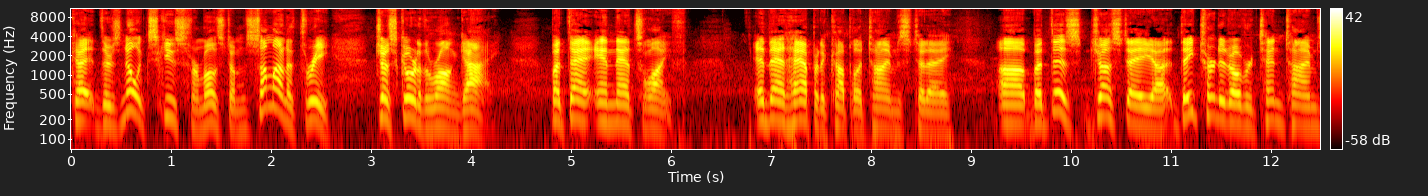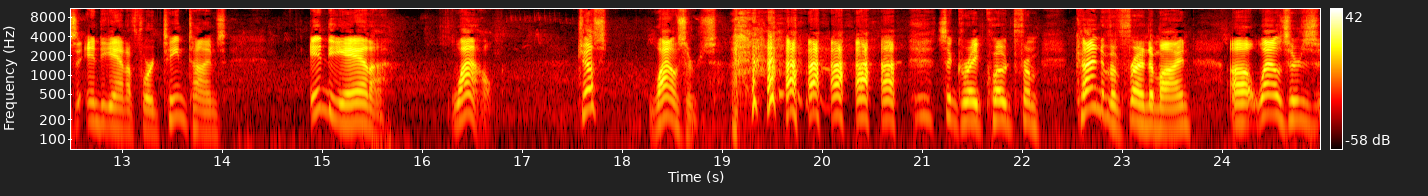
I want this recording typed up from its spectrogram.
There's no excuse for most of them. Some out of three just go to the wrong guy, but that and that's life, and that happened a couple of times today. Uh, but this just a uh, they turned it over ten times. Indiana fourteen times. Indiana, wow, just wowzers. it's a great quote from kind of a friend of mine. Uh, wowzers,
